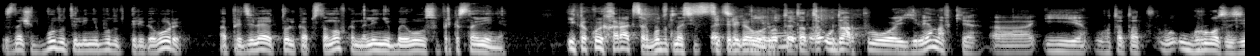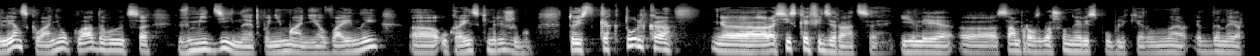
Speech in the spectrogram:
Значит, будут или не будут переговоры, определяет только обстановка на линии боевого соприкосновения и какой характер будут носить Кстати, эти переговоры. Вот этот удар по Еленовке э, и вот эта угроза Зеленского, они укладываются в медийное понимание войны э, украинским режимом. То есть как только э, Российская Федерация или э, сам провозглашенные республики ЛНР, ДНР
